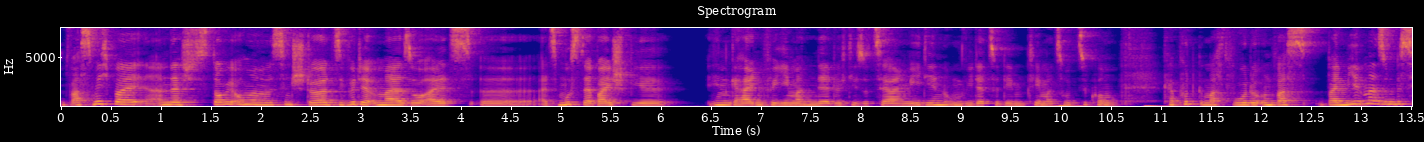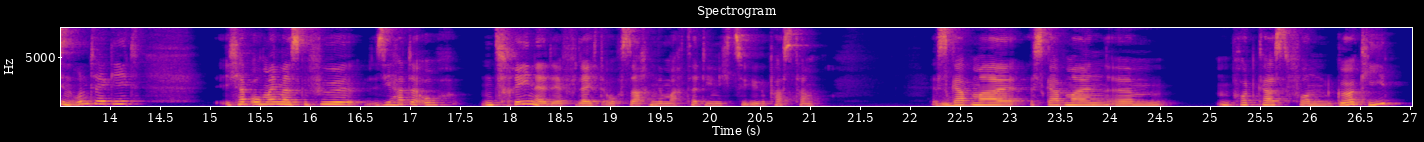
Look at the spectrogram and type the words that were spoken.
was mich bei an der Story auch immer ein bisschen stört, sie wird ja immer so als, äh, als Musterbeispiel hingehalten für jemanden, der durch die sozialen Medien, um wieder zu dem Thema zurückzukommen, kaputt gemacht wurde. Und was bei mir immer so ein bisschen untergeht, ich habe auch manchmal das Gefühl, sie hatte auch ein Trainer, der vielleicht auch Sachen gemacht hat, die nicht zu ihr gepasst haben. Es mhm. gab mal, es gab mal einen, ähm, einen Podcast von Görki,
